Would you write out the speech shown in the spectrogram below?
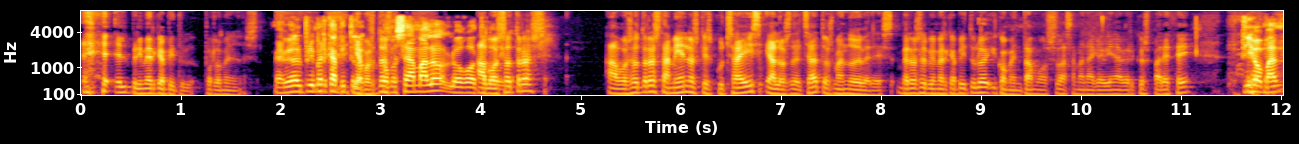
el primer capítulo, por lo menos. Me veo el primer capítulo. vosotros- Como sea malo, luego te A lo digo. vosotros, a vosotros también, los que escucháis, y a los del chat, os mando deberes. Veros el primer capítulo y comentamos la semana que viene a ver qué os parece Tío, man-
